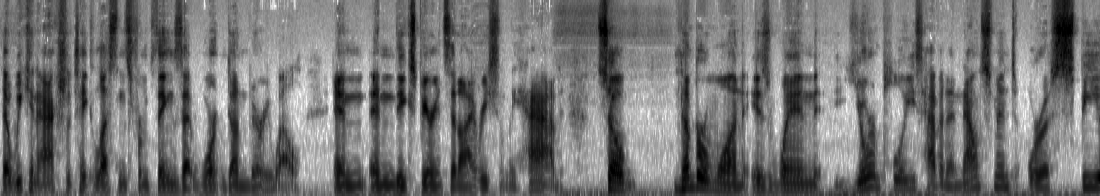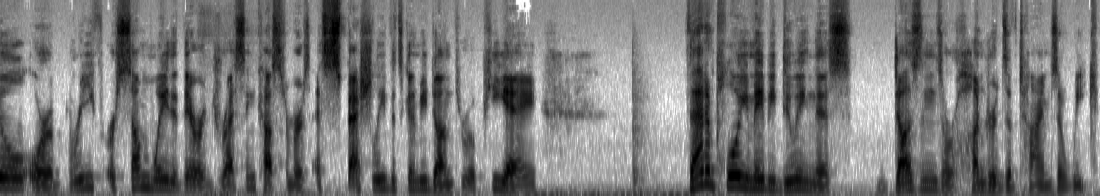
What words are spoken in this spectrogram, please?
that we can actually take lessons from things that weren't done very well and and the experience that I recently had. So number one is when your employees have an announcement or a spiel or a brief or some way that they're addressing customers, especially if it's going to be done through a PA, that employee may be doing this dozens or hundreds of times a week.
